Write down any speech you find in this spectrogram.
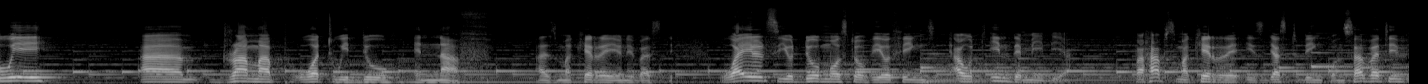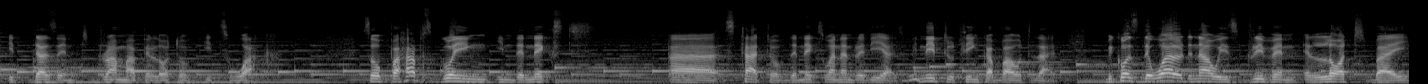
we um, drum up what we do enough as Makerere University? Whilst you do most of your things out in the media, perhaps Makerere is just being conservative, it doesn't drum up a lot of its work. So perhaps going in the next uh, start of the next 100 years, we need to think about that. Because the world now is driven a lot by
